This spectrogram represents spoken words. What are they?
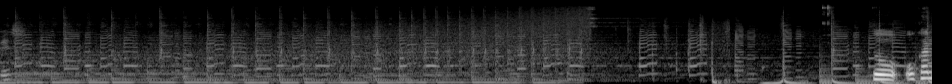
বেশ। তো ওখান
